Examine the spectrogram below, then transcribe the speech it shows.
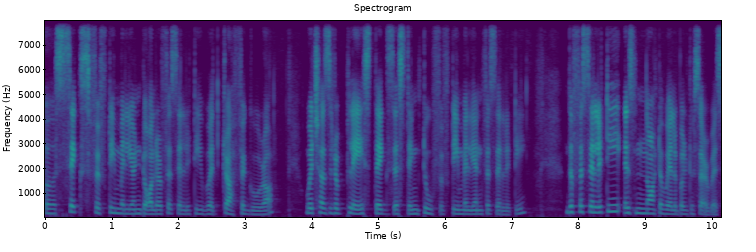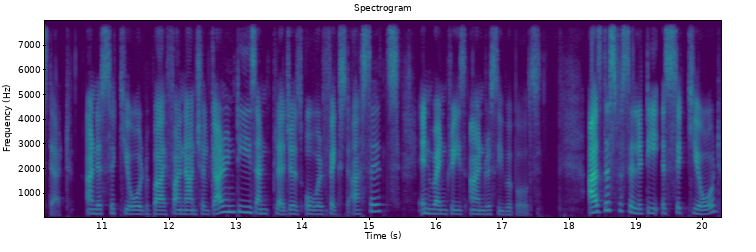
a $650 million facility with Trafigura, which has replaced the existing 250 million facility. The facility is not available to service debt and is secured by financial guarantees and pledges over fixed assets, inventories, and receivables. As this facility is secured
